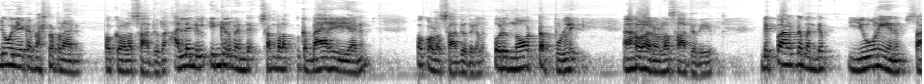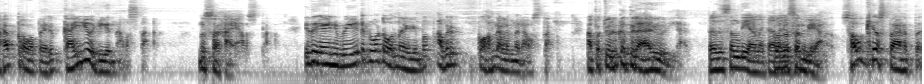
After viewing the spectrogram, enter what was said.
ജോലിയൊക്കെ നഷ്ടപ്പെടാനും ഒക്കെ ഉള്ള സാധ്യത അല്ലെങ്കിൽ ഇൻക്രിമെന്റ് ശമ്പളം ഒക്കെ ബാർ ചെയ്യാനും ഒക്കെ ഉള്ള സാധ്യതകൾ ഒരു നോട്ടപ്പുള്ളി ആവാനുള്ള സാധ്യതയും ഡിപ്പാർട്ട്മെന്റും യൂണിയനും സഹപ്രവർത്തകരും കൈയൊഴിയുന്ന അവസ്ഥ നിസ്സഹായാവസ്ഥ ഇത് കഴിഞ്ഞ് വീട്ടിലോട്ട് വന്നു കഴിയുമ്പം അവർ പുറന്തള്ളുന്നൊരവസ്ഥ. അപ്പോൾ ചുരുക്കത്തിൽ ആരുമില്ല. പ്രതിസന്ധിയാണ് പ്രതിസന്ധിയാണ്. സൗഖ്യസ്ഥാനത്ത്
